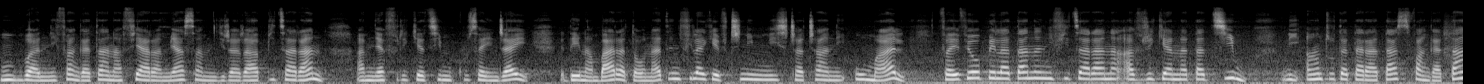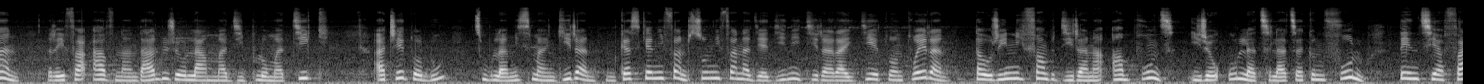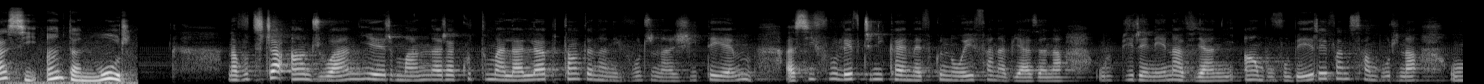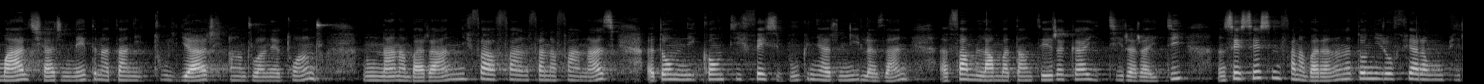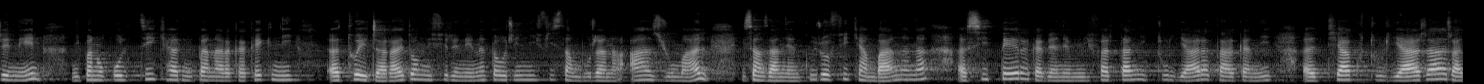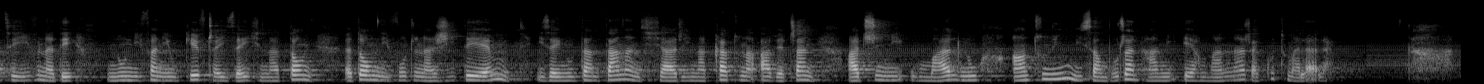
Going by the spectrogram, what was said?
Momba ny fangatahana fiaraha-miasa amin'ny raharaham-pitsarana amin'i Afrika Atsimo kosa indray dia nambara tao anatin'ny filankevitry ny minisitra hatrany omaly fa efa eo am-pelatanan'ny fitsarana afrikana tatsimo ny antontan-taratasy fangatahana rehefa avy nandalo ireo lamina diplaomatika. Hatreto aloha tsy mbola misy mangirana mikasika ny fandrosoan'ny fanadihadiana ity raharaha ity eto an-toerana. Taorian'ny fampidirana am-ponja ireo olona tsy latsaky ny folo Teny Tsiafahy sy Antanimora. Navotsotra androany i Herman Rakotomalala, mpitantana ny vondrona JTM sy filoha lefitry ny KMF K'noe fanabeazana olom-pirenena avy any Ambovombe rehefa nisamborina omaly ary nentina tany Toliary androany atoandro no nanambarany ny fahafahany fanafahana azy tao amin'ny kaonty Facebook-ny ary nilazany fa milamina tanteraka ity raharaha ity Nisesisesy ny fanambarana nataon'ireo fiarahamonim-pirenena, ny mpanao politika ary ny mpanaraka akaiky ny toe-draharaha eto amin'ny firenena taorian'ny fisamborana azy omaly, isan'izany ihany koa ireo fikambanana sy teraka avy any amin'ny faritany Toliara tahaka ny Tiako Toliara raha tsiahivina dia noho ny fanehoan-kevitra izay nataony tao amin'ny vondrona JTM izay notantanany ary nakatona avy hatrany hatry ny omaly no anton'ny nisamborana an'i Herman Rakotomalala.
